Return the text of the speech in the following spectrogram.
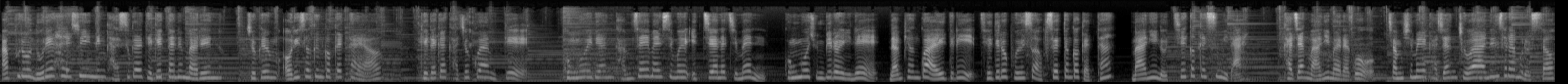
앞으로 노래할 수 있는 가수가 되겠다는 말은 조금 어리석은 것 같아요. 게다가 가족과 함께 공모에 대한 감사의 말씀을 잊지 않았지만 공모 준비로 인해 남편과 아이들이 제대로 볼 수 없었던 것 같아 많이 놓칠 것 같습니다. 가장 많이 말하고 점심을 가장 좋아하는 사람으로서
